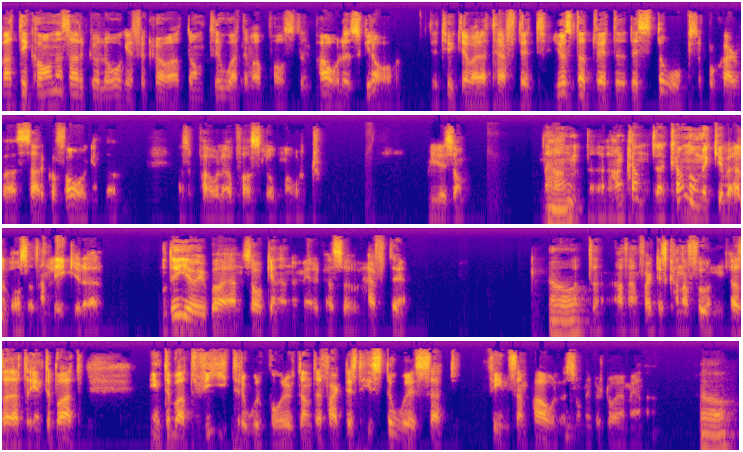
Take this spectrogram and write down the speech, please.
Vatikanens arkeologer förklarar att de tror att det var aposteln Paulus grav. Det tyckte jag var rätt häftigt. Just att vet du, det står också på själva sarkofagen. Då. Alltså Paula Apostol Mort. blir det som. Nej, han, han kan, kan nog mycket väl vara så att han ligger där. Och det gör ju bara en saken ännu mer alltså, häftig. Ja, Att, att han faktiskt kan ha funnits, alltså att inte bara att, inte bara att vi tror på det, utan att det faktiskt historiskt sett finns en Paulus, om ni förstår vad jag menar. ja.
